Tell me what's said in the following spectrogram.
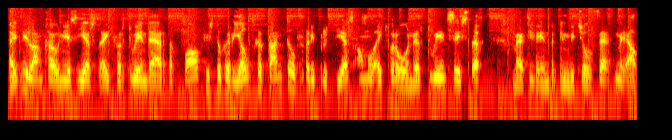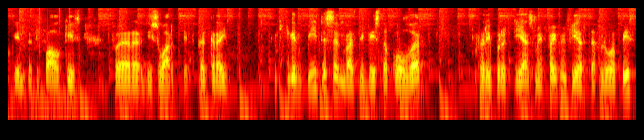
hy het nie lank gehou nie, is eers uit vir 32 paaltjies toe gereeld gekantel vir die Proteas almal uit vir 162. Matthew Hendrick en Mitchell Sutton elkeen drie paaltjies vir die swart het gekry. Keegan Petersen was die beste kolwer vir die Proteas met 45 lopies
